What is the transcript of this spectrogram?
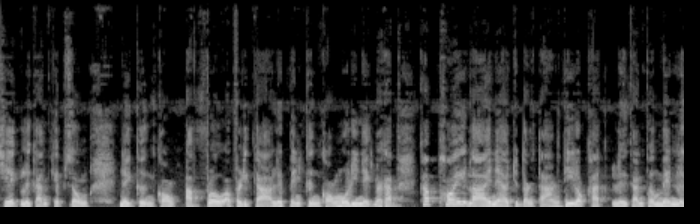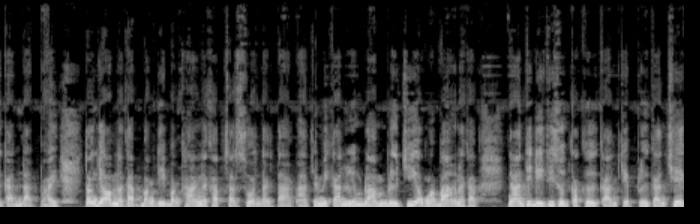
เช็ค หรือการเก็บทรงในกึ่งของอัฟโรแอฟริกา หรือเป็นกึ่งของโมลิเนกนะครับครับพอยต์ลายแนวจุดต่างๆ ที่เราคัดหรือการเพิ่มเมนหรือการดัดไว้ ต้องยอมนะครับบางทีบางครั้งนะครับสัดส่วนต่างๆ อาจจะมีการเหลื่อมล้ำหรือชี้ออกมาบ้างนะครับ งานที่ดีที่สุดก็คือการเก็บหรือการเช็ค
